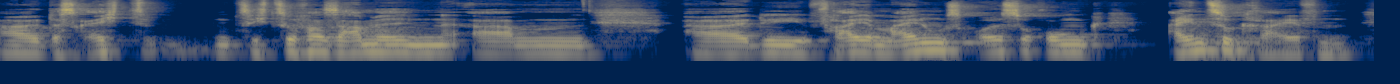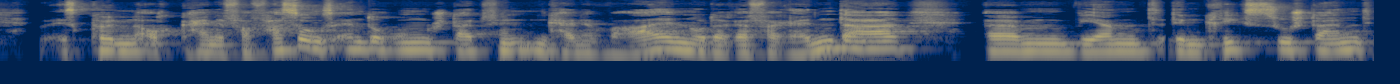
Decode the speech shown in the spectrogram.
äh, das Recht, sich zu versammeln, ähm, äh, die freie Meinungsäußerung einzugreifen. Es können auch keine Verfassungsänderungen stattfinden, keine Wahlen oder Referenda ähm, während dem Kriegszustand.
